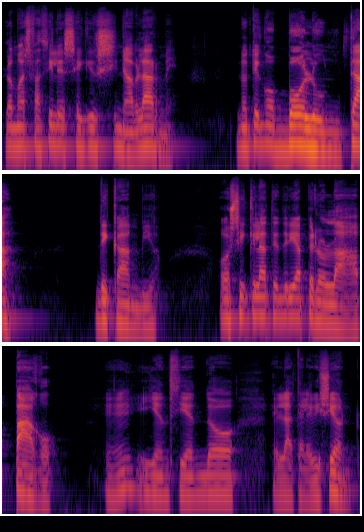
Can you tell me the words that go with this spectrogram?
lo más fácil es seguir sin hablarme. No tengo voluntad de cambio o sí que la tendría, pero la apago ¿eh? y enciendo la televisión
